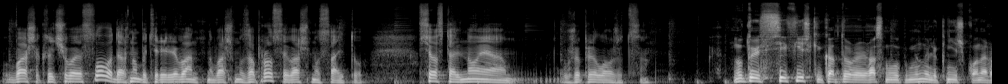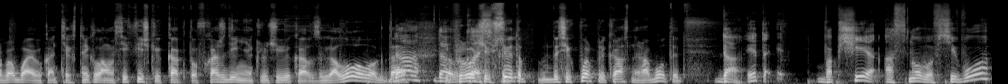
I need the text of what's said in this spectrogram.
ваше ключевое слово должно быть релевантно вашему запросу и вашему сайту. Все остальное уже приложится. Ну, то есть все фишки, которые, раз мы упомянули книжку Анара Бабаева «Контекст рекламы», все фишки, как то вхождение ключевика в заголовок, да, да, да и прочее, все это до сих пор прекрасно работает. Да, это вообще основа всего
